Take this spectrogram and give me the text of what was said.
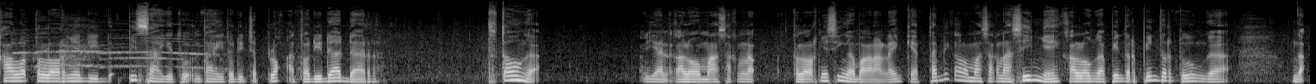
kalau telurnya dipisah gitu entah itu diceplok atau didadar tuh tahu nggak? Ya kalau masak telurnya sih nggak bakalan lengket. Tapi kalau masak nasinya kalau nggak pinter-pinter tuh nggak nggak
